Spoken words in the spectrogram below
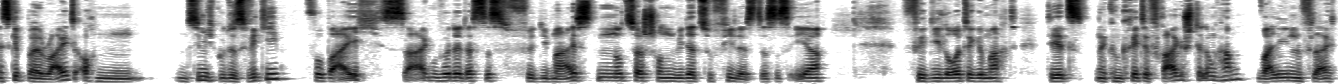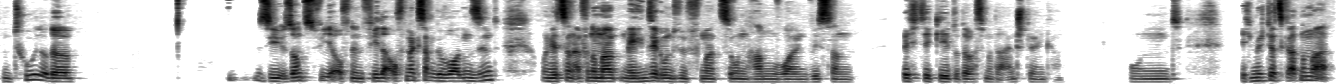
es gibt bei Write auch ein, ein ziemlich gutes Wiki, wobei ich sagen würde, dass das für die meisten Nutzer schon wieder zu viel ist. Das ist eher für die Leute gemacht, die jetzt eine konkrete Fragestellung haben, weil ihnen vielleicht ein Tool oder sie sonst wie auf einen Fehler aufmerksam geworden sind und jetzt dann einfach nochmal mehr Hintergrundinformationen haben wollen, wie es dann richtig geht oder was man da einstellen kann. Und ich möchte jetzt gerade nochmal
